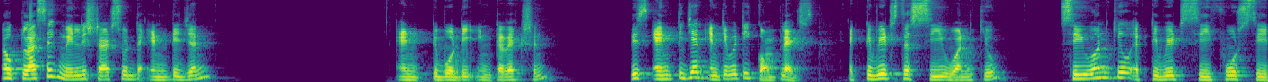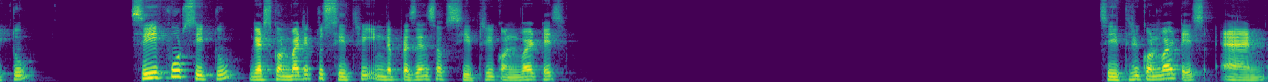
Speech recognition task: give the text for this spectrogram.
Now, classic mainly starts with the antigen antibody interaction. This antigen antibody complex activates the C1q. C1q activates C4C2. C4C2 gets converted to C3 in the presence of C3 convertase. C3 convertase and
